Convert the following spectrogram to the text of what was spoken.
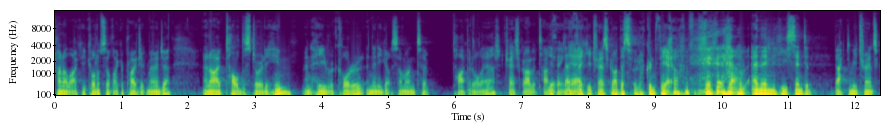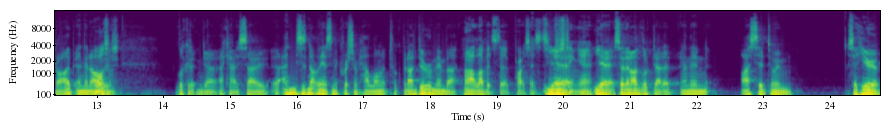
kind of like he called himself like a project manager, and I told the story to him, and he recorded it, and then he got someone to type it all out. Transcribe it type Yeah, thing. that- yeah. Thank you, transcribe. That's what I couldn't think Yeah. of. um, and then he sent it back to me transcribed, and then I Awesome. would look at it and go, okay, so, and this is not really answering the question of how long it took, but I do remember Oh, I love it's the process. It's interesting. Yeah. yeah. So then I looked at it and then I said to him, so here are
